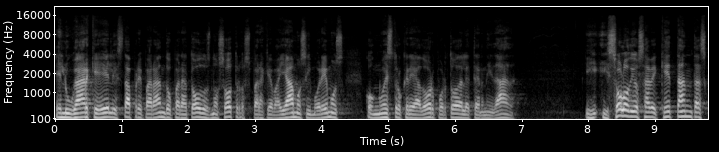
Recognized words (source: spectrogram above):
el lugar que Él está preparando para todos nosotros, para que vayamos y moremos con nuestro Creador por toda la eternidad. Y, y solo Dios sabe qué tantas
